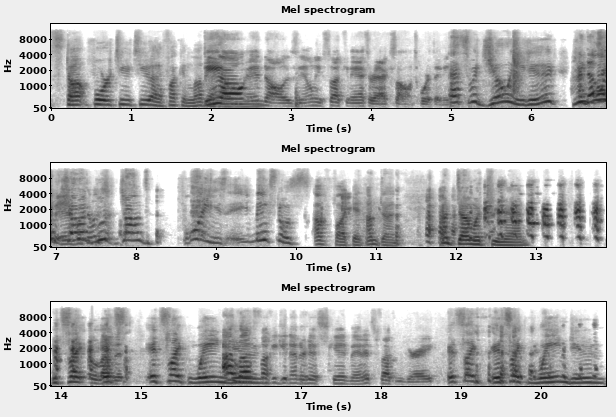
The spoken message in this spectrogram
Stomp 422. I fucking love Be all end all is the only fucking Anthrax song that's worth anything. That's what Joey, dude. I You know like it is, John but there was- John's voice. It makes no I'm fucking I'm done. I'm done with you, man. It's like I love it's it. it's like Wayne I love fucking getting under his skin, man. It's fucking great. It's like it's like Wayne Dune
